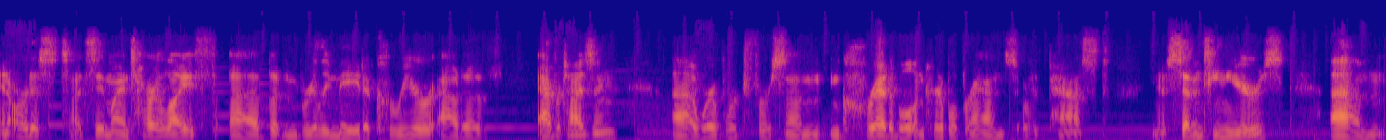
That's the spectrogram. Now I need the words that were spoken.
an artist, I'd say, my entire life, uh, but really made a career out of advertising, uh, where I've worked for some incredible, incredible brands over the past, you know, 17 years. Um,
